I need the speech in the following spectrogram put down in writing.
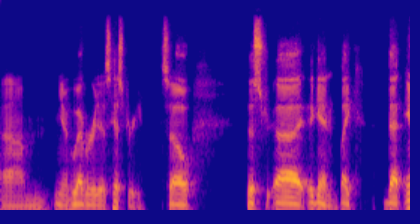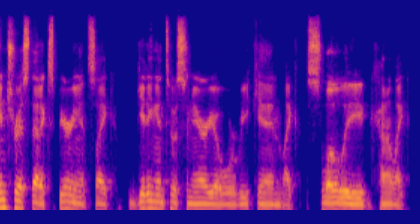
um, you know, whoever it is history. So this uh again, like that interest, that experience, like getting into a scenario where we can like slowly kind of like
